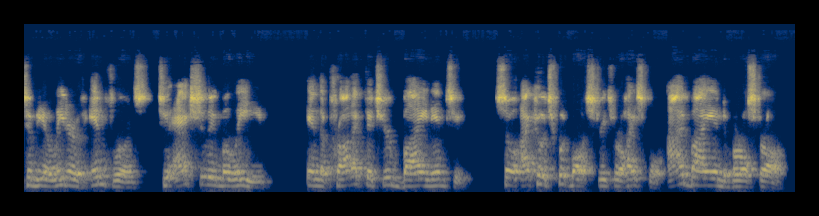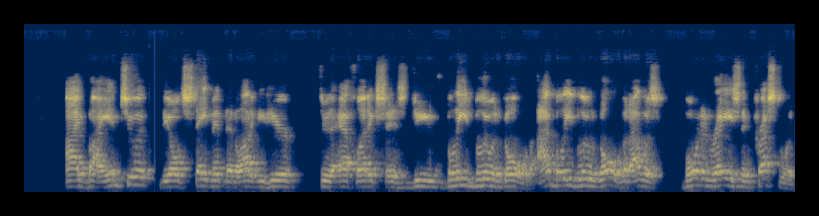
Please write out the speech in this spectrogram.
to be a leader of influence, to actually believe in the product that you're buying into. So I coach football at Streetsboro High School. I buy into Boro Strong. I buy into it. The old statement that a lot of you hear through the athletics is, do you believe blue and gold? I believe blue and gold, but I was born and raised in Crestwood.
